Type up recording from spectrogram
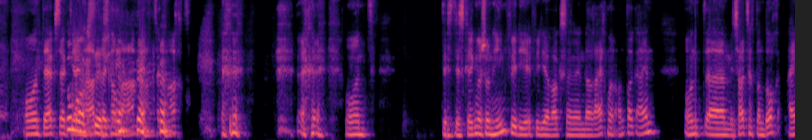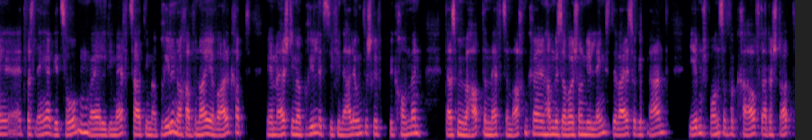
und der hat gesagt, du ja, in Hartberg haben wir auch MEFZA gemacht. und das, das kriegen wir schon hin für die, für die Erwachsenen. Da reichen wir einen Antrag ein. Und ähm, es hat sich dann doch ein, etwas länger gezogen, weil die MEFZ hat im April noch eine neue Wahl gehabt. Wir haben erst im April jetzt die finale Unterschrift bekommen, dass wir überhaupt einen MEFZ machen können, haben das aber schon die längste Weile so geplant, jedem Sponsor verkauft, auch der Stadt.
